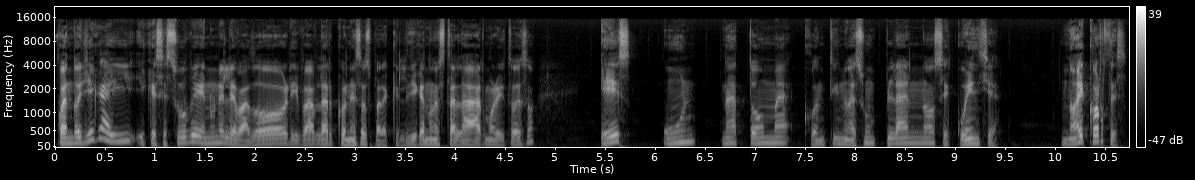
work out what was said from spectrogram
cuando llega ahí y que se sube en un elevador y va a hablar con esos para que le digan dónde está la armor y todo eso, es una toma continua, es un plano secuencia. No hay cortes.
